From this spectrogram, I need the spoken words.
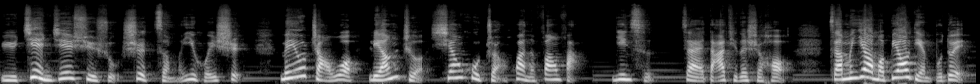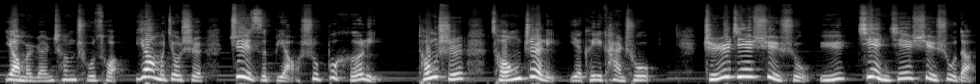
与间接叙述是怎么一回事，没有掌握两者相互转换的方法，因此在答题的时候，咱们要么标点不对，要么人称出错，要么就是句子表述不合理。同时，从这里也可以看出，直接叙述与间接叙述的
